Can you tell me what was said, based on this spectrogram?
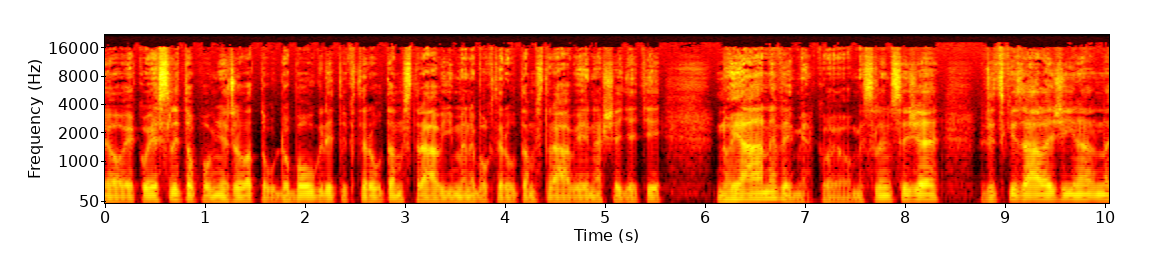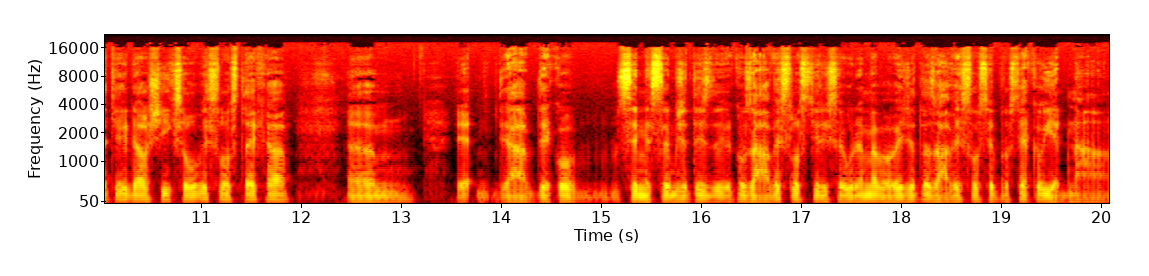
Jo, jako jestli to poměřovat tou dobou, kdy, kterou tam strávíme, nebo kterou tam stráví naše děti. No já nevím, jako jo. Myslím si, že vždycky záleží na, na těch dalších souvislostech a um, já jako si myslím, že ty jako závislosti, když se budeme bavit, že ta závislost je prostě jako jedná.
